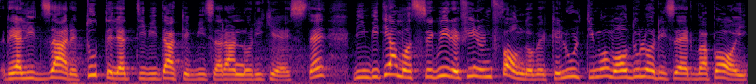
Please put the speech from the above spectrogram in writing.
realizzare tutte le attività che vi saranno richieste. Vi invitiamo a seguire fino in fondo perché l'ultimo modulo riserva poi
